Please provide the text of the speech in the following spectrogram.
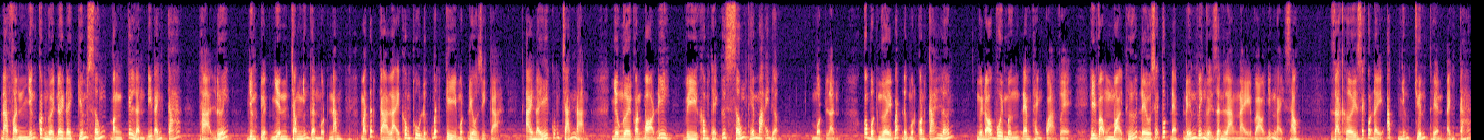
Đa phần những con người nơi đây kiếm sống bằng cái lần đi đánh cá, thả lưới nhưng tuyệt nhiên trong những gần một năm mà tất cả lại không thu được bất kỳ một điều gì cả. Ai nấy cũng chán nản, nhiều người còn bỏ đi vì không thể cứ sống thế mãi được. Một lần, có một người bắt được một con cá lớn, người đó vui mừng đem thành quả về, hy vọng mọi thứ đều sẽ tốt đẹp đến với người dân làng này vào những ngày sau. Ra khơi sẽ có đầy ắp những chuyến thuyền đánh cá.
